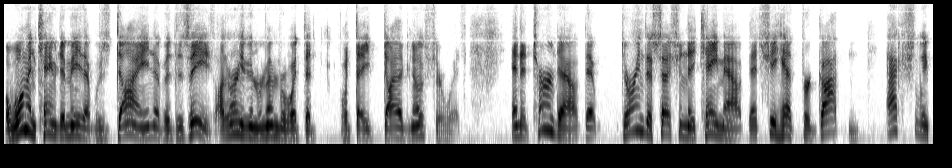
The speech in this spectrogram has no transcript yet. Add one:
A woman came to me that was dying of a disease. I don't even remember what the what they diagnosed her with, and it turned out that during the session they came out that she had forgotten, actually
